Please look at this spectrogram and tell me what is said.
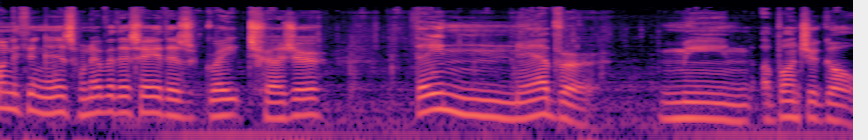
Funny thing is, whenever they say there's great treasure, they never mean a bunch of gold.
